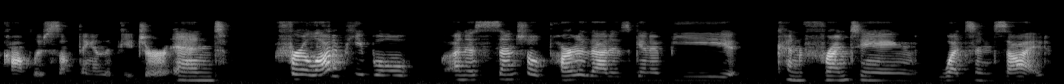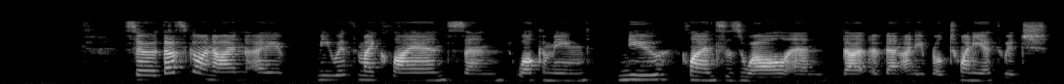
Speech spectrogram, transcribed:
accomplish something in the future? And for a lot of people, an essential part of that is going to be confronting what's inside. So that's going on. I meet with my clients and welcoming new clients as well. And that event on April 20th, which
